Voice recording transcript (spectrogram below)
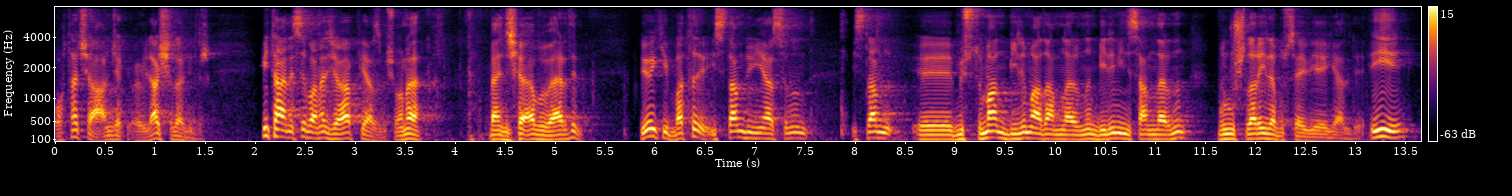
Orta Çağ ancak öyle aşılabilir. Bir tanesi bana cevap yazmış. Ona ben cevabı verdim. Diyor ki Batı İslam dünyasının İslam e, Müslüman bilim adamlarının, bilim insanlarının buluşlarıyla bu seviyeye geldi. İyi.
